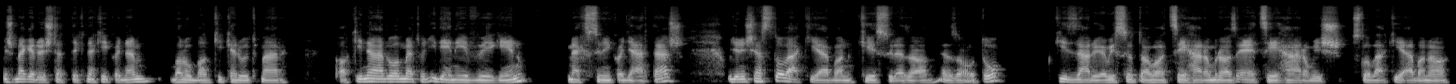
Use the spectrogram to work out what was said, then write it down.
és megerősítették nekik, hogy nem, valóban kikerült már a kínálatból, mert hogy idén év végén megszűnik a gyártás, ugyanis ez Szlovákiában készül ez, a, ez az autó, kizárója visszatalva a C3-ra az EC3 is Szlovákiában a,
